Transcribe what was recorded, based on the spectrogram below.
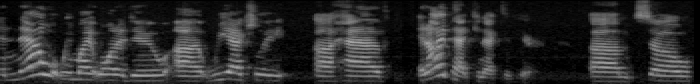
And now what we might want to do, uh, we actually uh, have an iPad connected here. Um, so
